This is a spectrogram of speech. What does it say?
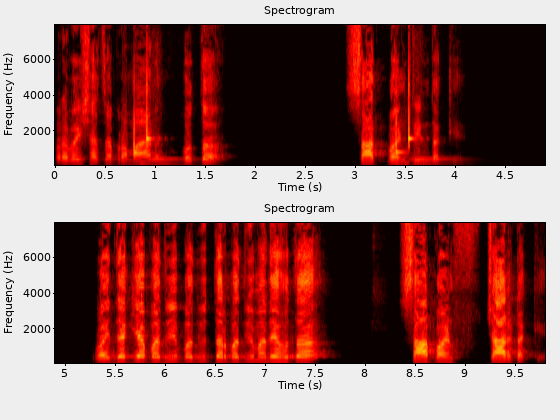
प्रवेशाचं प्रमाण होत सात पॉईंट तीन टक्के. वैद्यकीय पदवी पदव्युत्तर पदवीमध्ये होतं सहा पॉईंट चार टक्के.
